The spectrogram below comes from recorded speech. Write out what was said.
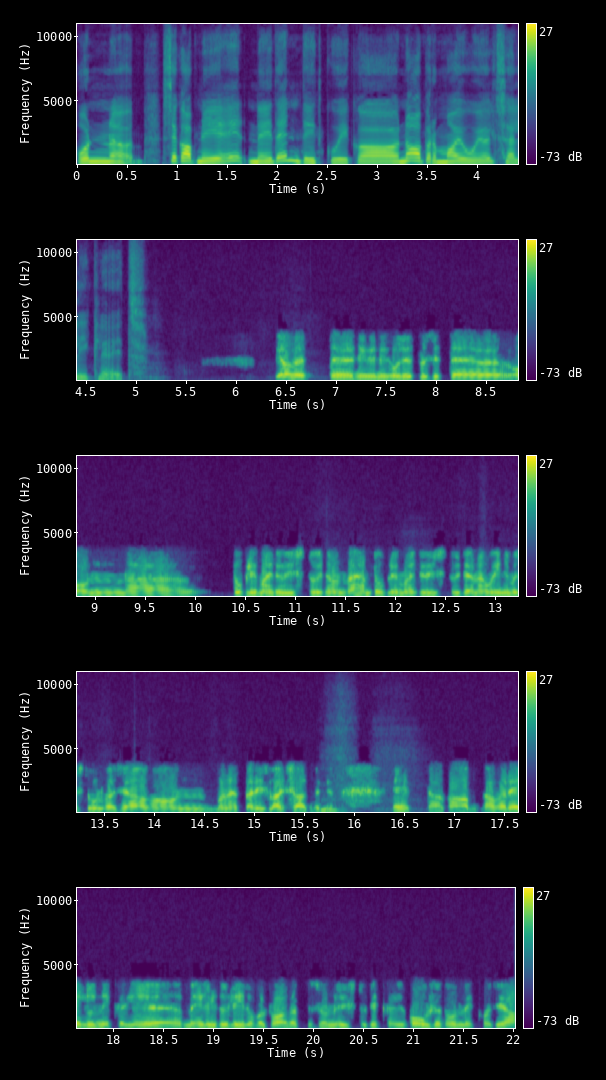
on, segab nii e-, neid endid kui ka naabermaju ja üldse liiklejaid jah, et eh, nii, nagu te ütlesite, on äh, tublimaid ühistuid, on vähem tublimaid ühistuid ja nagu inimeste hulgas ja on mõned päris latsad, on ju. et aga, aga reeglina ikkagi eh, meie liidu, liidu poolt vaadates on ühistud ikkagi kohusetundlikud ja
